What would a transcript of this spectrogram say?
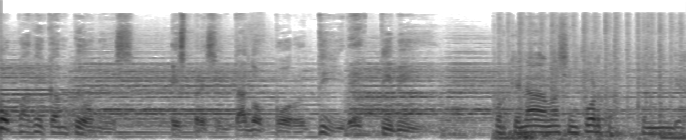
Copa de Campeones, es presentado por DirecTV. Porque nada más importa que el mundial.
